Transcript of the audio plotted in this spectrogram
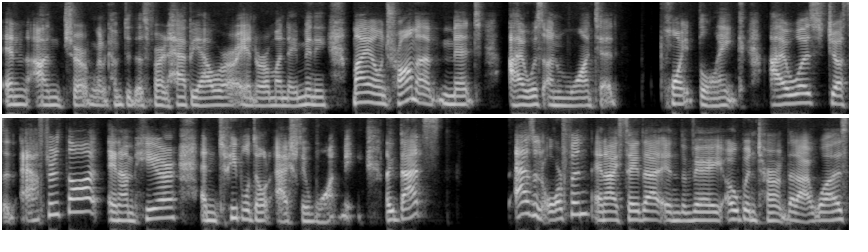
and I'm sure I'm going to come to this for a happy hour and or a Monday mini, my own trauma meant I was unwanted. Point blank. I was just an afterthought and I'm here and people don't actually want me. Like that's as an orphan, and I say that in the very open term that I was,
